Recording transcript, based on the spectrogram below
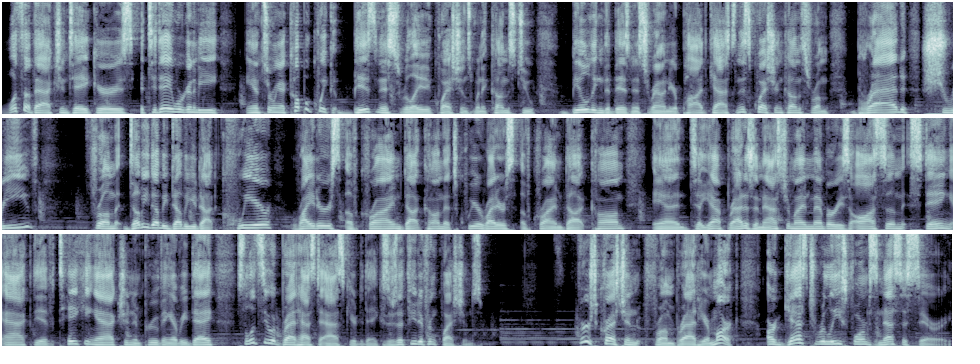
What's up, action takers? Today, we're going to be answering a couple quick business related questions when it comes to building the business around your podcast. And this question comes from Brad Shreve from www.queerwritersofcrime.com. That's queerwritersofcrime.com. And uh, yeah, Brad is a mastermind member. He's awesome, staying active, taking action, improving every day. So let's see what Brad has to ask here today because there's a few different questions. First question from Brad here Mark, are guest release forms necessary?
